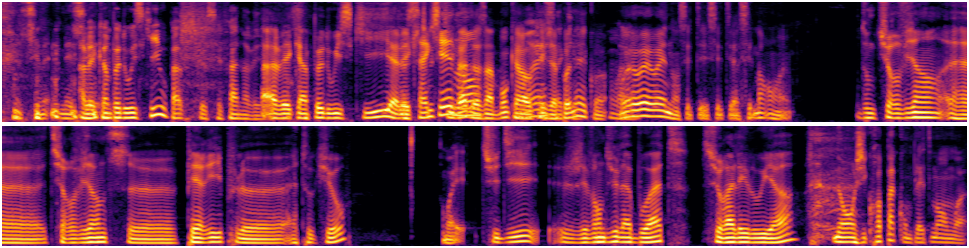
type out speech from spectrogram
Mais Avec un peu de whisky ou pas? Parce que Stéphane avait. Avec un peu de whisky, avec saké, tout ce qui va dans un bon karaoké Ouais, japonais, saké. quoi. Voilà. Ouais, ouais, ouais. Non, c'était, c'était assez marrant. ouais. Donc tu reviens, euh, tu reviens de ce périple euh, à Tokyo. Ouais. Tu dis, j'ai vendu la boîte sur Alléluia. Non, j'y crois pas complètement moi.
